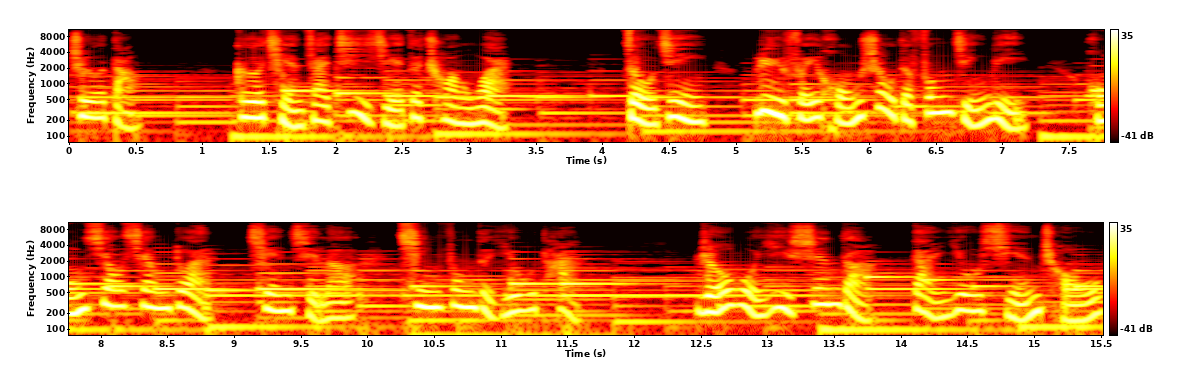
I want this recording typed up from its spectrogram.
遮挡，搁浅在季节的窗外。走进绿肥红瘦的风景里，红消香断，牵起了。清风的幽叹，惹我一身的淡忧闲愁，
